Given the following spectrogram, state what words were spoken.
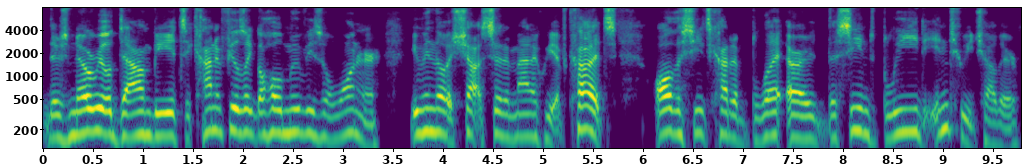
There's no real downbeats. It kind of feels like the whole movie's a oneer. Even though it's shot cinematic, we have cuts, all the scenes kind of blend or the scenes bleed into each other.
